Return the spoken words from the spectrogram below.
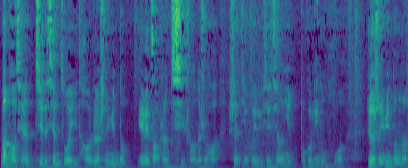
慢跑前记得先做一套热身运动，因为早上起床的时候啊，身体会有一些僵硬，不够灵活。热身运动呢，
